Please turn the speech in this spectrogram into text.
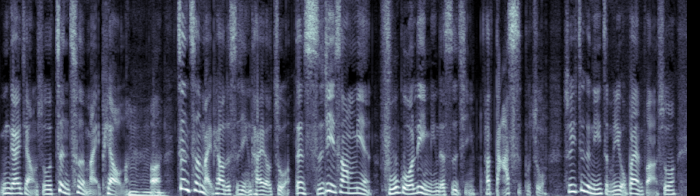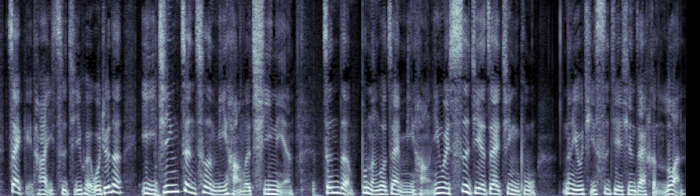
应该讲说政策买票了啊，政策买票的事情他要做，但实际上面福国利民的事情他打死不做，所以这个你怎么有办法说再给他一次机会？我觉得已经政策迷航了七年，真的不能够再迷航，因为世界在进步，那尤其世界现在很乱，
